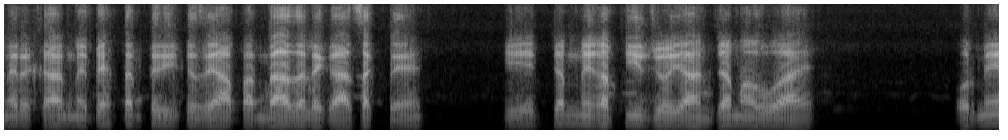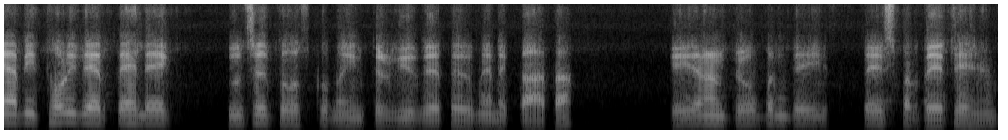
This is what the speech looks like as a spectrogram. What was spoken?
मेरे ख्याल में बेहतर तरीके से आप अंदाज़ा लगा सकते हैं कि एक जम गफीर जो यहाँ जमा हुआ है। और मैं अभी थोड़ी देर पहले एक दूसरे दोस्त को मैं इंटरव्यू देते हुए मैंने कहा था कि यहाँ जो बंदे स्टेज पर बैठे हैं,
